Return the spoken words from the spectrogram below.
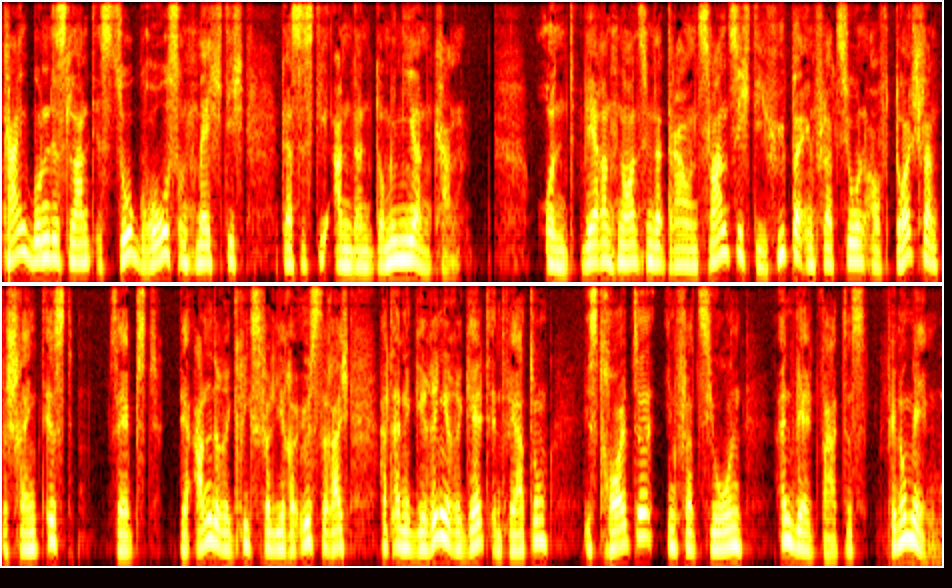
Kein Bundesland ist so groß und mächtig, dass es die anderen dominieren kann. Und während 1923 die Hyperinflation auf Deutschland beschränkt ist, selbst der andere Kriegsverlierer Österreich hat eine geringere Geldentwertung, ist heute Inflation ein weltweites Phänomen.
